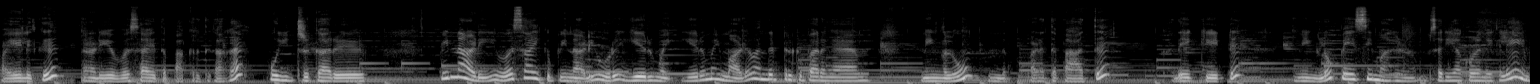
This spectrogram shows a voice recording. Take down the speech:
வயலுக்கு தன்னுடைய விவசாயத்தை பார்க்குறதுக்காக போயிட்டுருக்காரு. பின்னாடி விவசாயிக்கு பின்னாடி ஒரு எருமை எருமை மாடு வந்துட்டுருக்கு பாருங்கள் நீங்களும் இந்த படத்தை பார்த்து கதையை கேட்டு நீங்களும் பேசி மகிழணும். சரியா குழந்தைகளே?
